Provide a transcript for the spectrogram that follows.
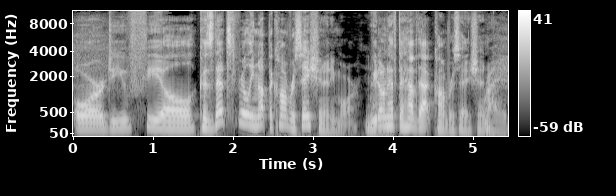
Or do you feel because that's really not the conversation anymore? We don't have to have that conversation. Right.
